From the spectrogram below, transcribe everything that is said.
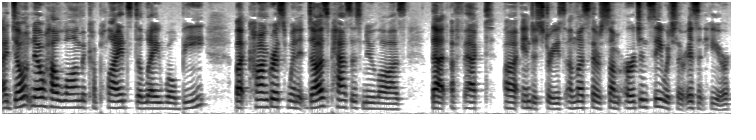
I don't know how long the compliance delay will be, but Congress, when it does passes new laws that affect uh, industries, unless there's some urgency, which there isn't here,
